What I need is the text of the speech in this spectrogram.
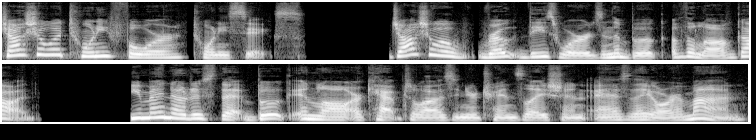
Joshua 24 26. Joshua wrote these words in the book of the law of God. You may notice that book and law are capitalized in your translation as they are in mine.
